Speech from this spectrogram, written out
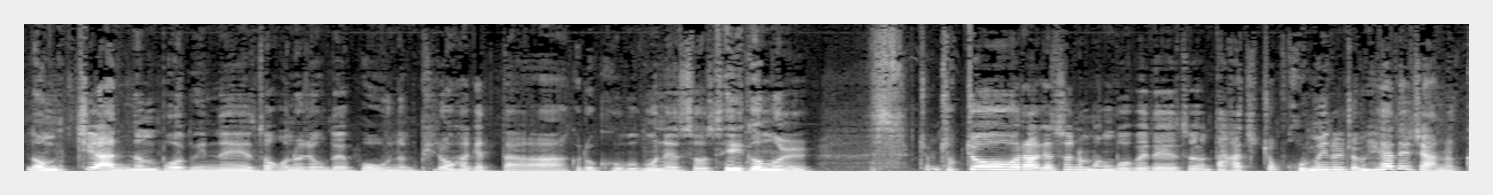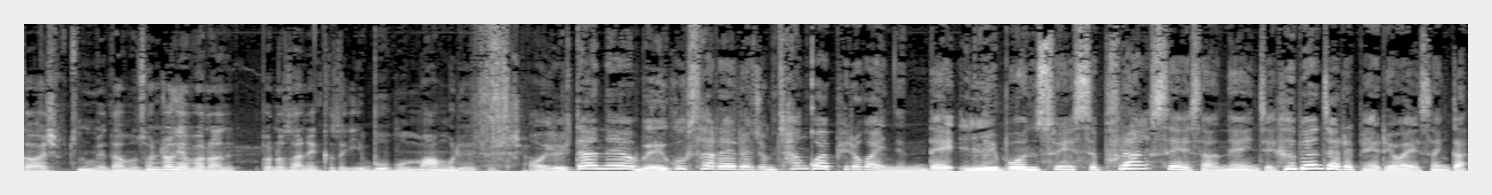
넘지 않는 범위 내에서 어느 정도의 보호는 필요하겠다. 그리고 그 부분에서 세금을 좀 적절하게 쓰는 방법에 대해서는 다 같이 좀 고민을 좀 해야 되지 않을까 싶습니다만 손정혜 변호 사님께서 이 부분 마무리해 주시죠. 어, 일단은 외국 사례를 좀 참고할 필요가 있는데 일본, 네. 스위스, 프랑스에서는 이제 흡연자를 배려해서 그러니까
